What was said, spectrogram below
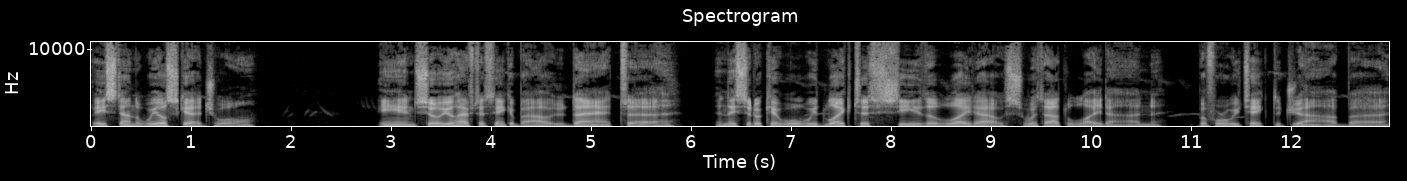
based on the wheel schedule. And so you'll have to think about that. Uh, and they said, okay, well, we'd like to see the lighthouse without the light on before we take the job. Uh,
